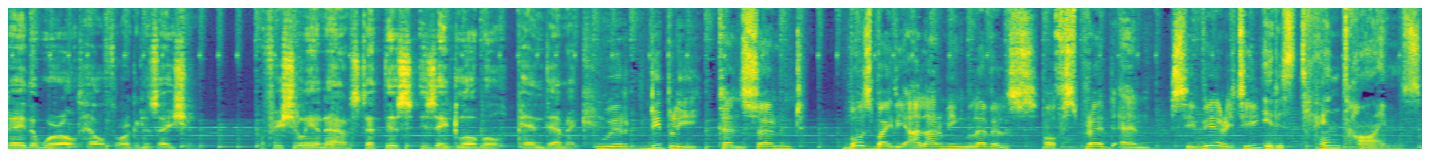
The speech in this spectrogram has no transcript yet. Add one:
Today, the World Health Organization officially announced that this is a global pandemic. We're deeply concerned both by the alarming levels of spread and severity. It is 10 times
